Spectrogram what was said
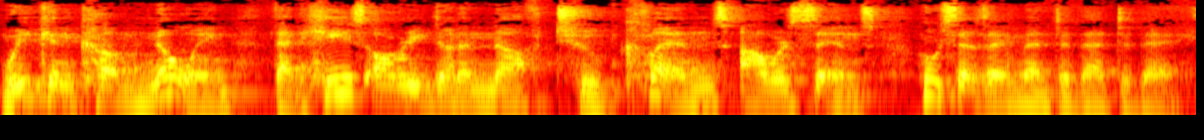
we can come knowing that he's already done enough to cleanse our sins. Who says amen to that today?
